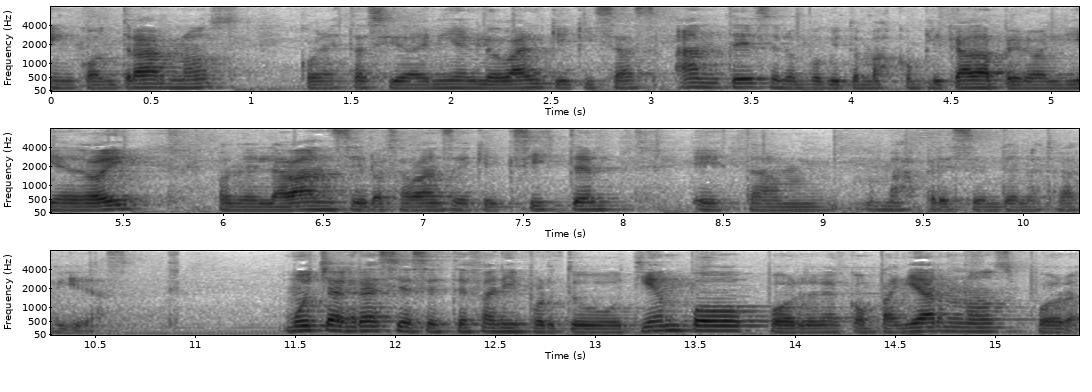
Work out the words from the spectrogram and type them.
encontrarnos con esta ciudadanía global que quizás antes era un poquito más complicada, pero al día de hoy, con el avance y los avances que existen, están más presentes en nuestras vidas. Muchas gracias Stephanie por tu tiempo, por acompañarnos, por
